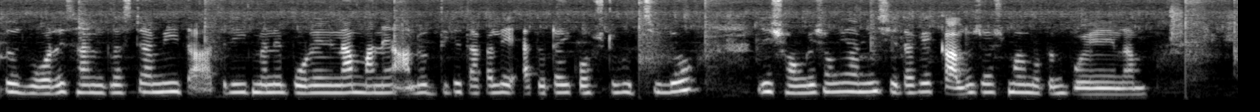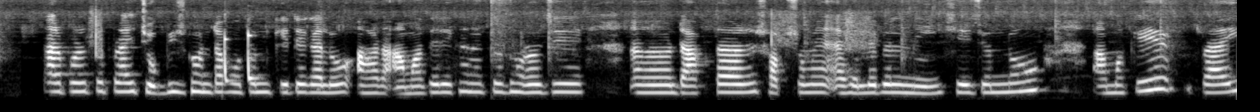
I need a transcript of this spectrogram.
তো বরের সানগ্লাসটা আমি তাড়াতাড়ি মানে পরে নিলাম মানে আলোর দিকে তাকালে এতটাই কষ্ট হচ্ছিল যে সঙ্গে সঙ্গে আমি সেটাকে কালো চশমার মতন পরে নিলাম। তারপরে তো প্রায় চব্বিশ ঘণ্টা মতন কেটে গেল। আর আমাদের এখানে তো ধরো যে ডাক্তার সবসময় অ্যাভেলেবেল নেই। সেই জন্য আমাকে প্রায়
